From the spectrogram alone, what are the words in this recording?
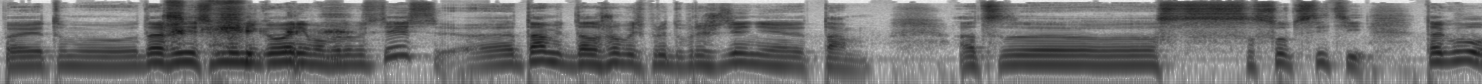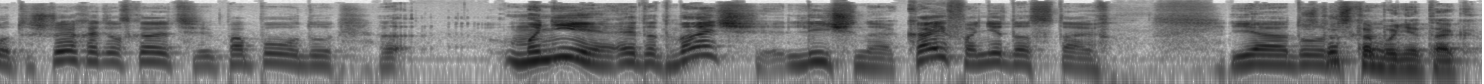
Поэтому даже если мы не говорим об этом здесь, э, там должно быть предупреждение там, от э, соцсети. Так вот, что я хотел сказать по поводу... Э, мне этот матч лично кайфа не доставил. Я что с тобой не так?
